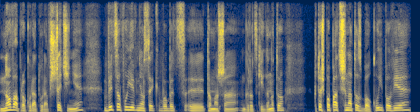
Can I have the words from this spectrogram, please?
Nowa prokuratura w Szczecinie wycofuje wniosek wobec y, Tomasza Grodzkiego. No to ktoś popatrzy na to z boku i powie:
